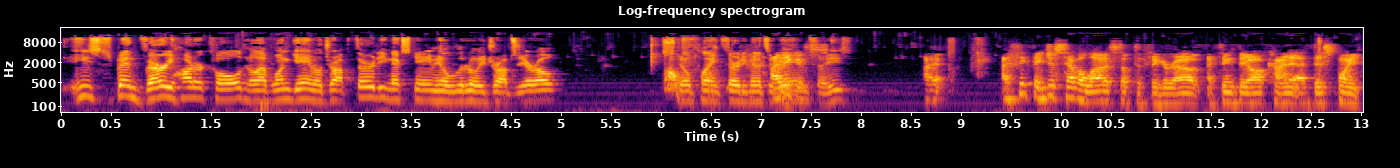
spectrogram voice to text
he's been very hot or cold. He'll have one game, he'll drop thirty. Next game, he'll literally drop zero. Oh. Still oh, playing thirty minutes a I game, so he's. I I think they just have a lot of stuff to figure out. I think they all kind of at this point.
